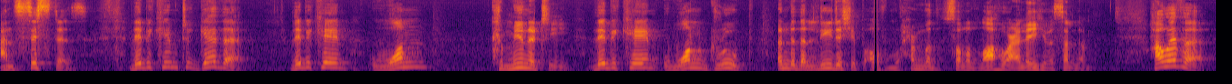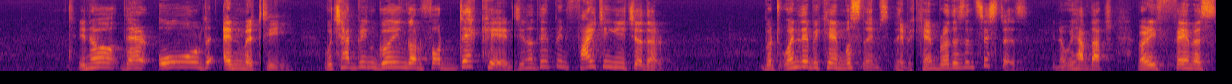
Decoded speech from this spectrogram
and sisters. They became together. They became one community. They became one group under the leadership of Muhammad sallallahu alayhi wasallam. However, you know, their old enmity, which had been going on for decades, you know, they've been fighting each other. But when they became Muslims, they became brothers and sisters. You know, we have that very famous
